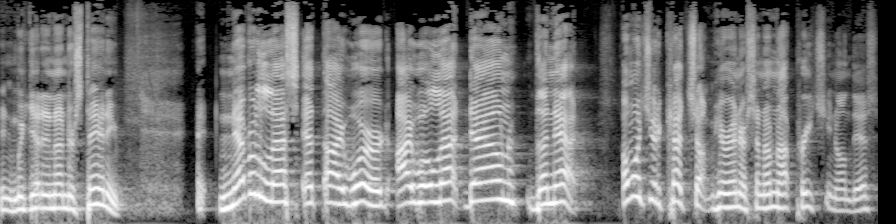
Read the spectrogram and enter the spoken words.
And we get an understanding. Nevertheless, at thy word, I will let down the net. I want you to catch something here, Anderson. I'm not preaching on this.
